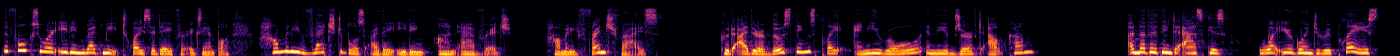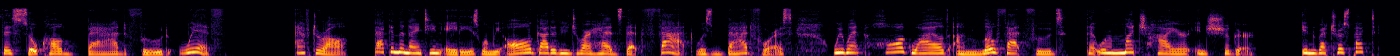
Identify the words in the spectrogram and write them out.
The folks who are eating red meat twice a day, for example, how many vegetables are they eating on average? How many french fries? Could either of those things play any role in the observed outcome? Another thing to ask is what you're going to replace this so called bad food with. After all, back in the 1980s, when we all got it into our heads that fat was bad for us, we went hog wild on low fat foods that were much higher in sugar. In retrospect,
